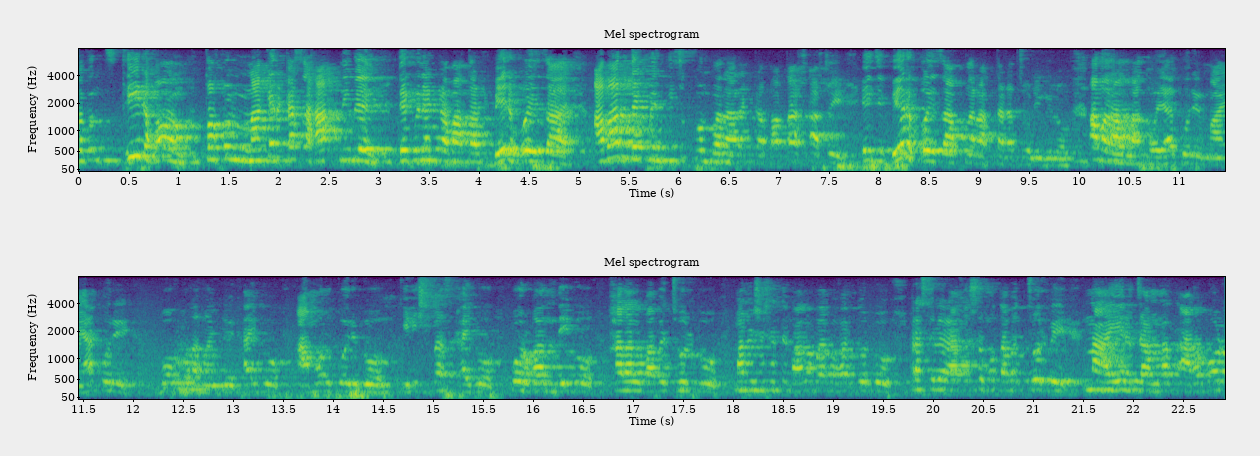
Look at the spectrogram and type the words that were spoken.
যখন স্থির হন, তখন নাকের কাছে হাত নিবেন, দেখবেন একটা বাতাস বের হয়ে যায়। আবার দেখবেন কিছুক্ষণ পরে আর একটা বাতাস আসে, এই যে বের হয়ে যায় আপনার আত্মাটা চলে গেল। আবার আল্লাহ দয়া করে, মায়া করে বকলা মাইন্ডে খাইব, আমল করব, ইলিশ মাছ খাইব, কোরবান দিব হালাল ভাবে চলবো, মানুষের সাথে ভালো ব্যবহার করব, রাসুলের আদর্শ মোতাবেক চলবে। না, এর জান্নাত আরও বড়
